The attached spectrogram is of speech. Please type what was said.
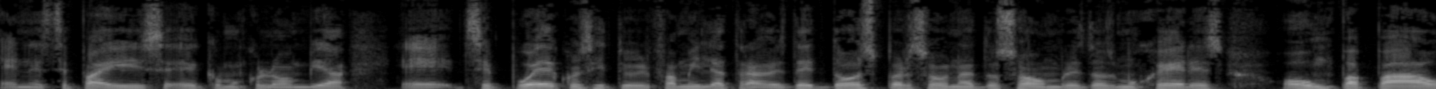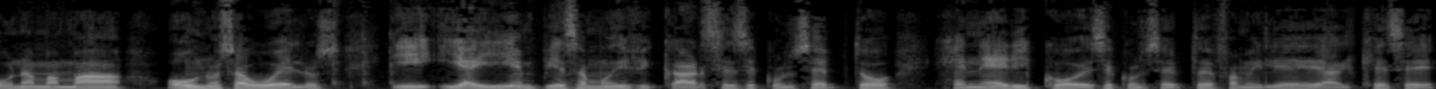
en este país eh, como Colombia eh, se puede constituir familia a través de dos personas, dos hombres, dos mujeres, o un papá, o una mamá, o unos abuelos, y, ahí empieza a modificarse ese concepto genérico, ese concepto de familia ideal que se,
